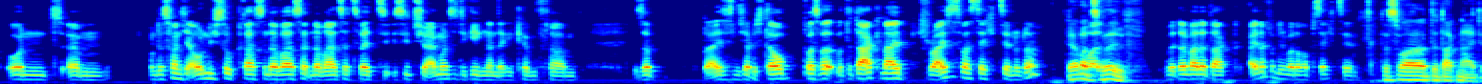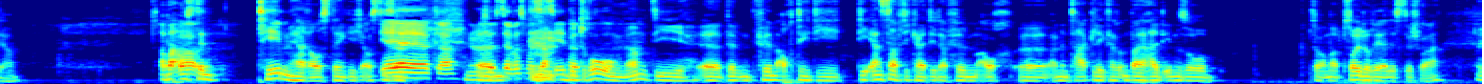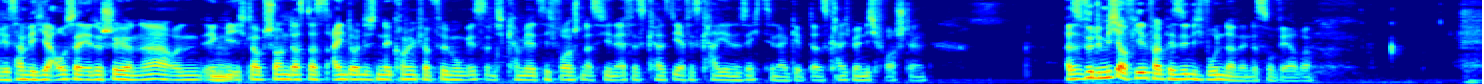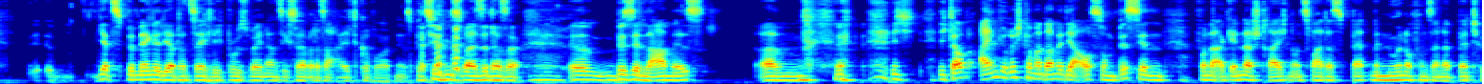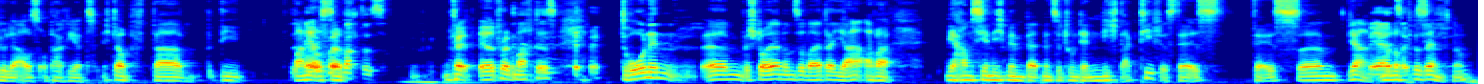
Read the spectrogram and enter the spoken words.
Und ähm, und das fand ich auch nicht so krass. Und da war es halt, da waren es halt zwei CGI-Monster, die gegeneinander gekämpft haben. Deshalb weiß ich nicht, aber ich glaube, was war, The Dark Knight Rises war 16, oder? Der war 12. Dann war der Dark, einer von denen war doch ab 16. Das war The Dark Knight, ja. Aber ja. aus den Themen heraus, denke ich, aus dieser ja, ja, ja, klar. Ähm, ja, was man gesehen Bedrohung, ne? die äh, den Film auch die die die Ernsthaftigkeit, die der Film auch äh, an den Tag gelegt hat und weil er halt eben so sagen wir mal pseudorealistisch war. Und jetzt haben wir hier Außerirdische, ne? Und irgendwie, mhm. ich glaube schon, dass das eindeutig eine Comic-Verfilmung ist. Und ich kann mir jetzt nicht vorstellen, dass hier eine FSK, die FSK hier eine 16er gibt. Das kann ich mir nicht vorstellen. Also es würde mich auf jeden Fall persönlich wundern, wenn das so wäre. Jetzt bemängelt ja tatsächlich Bruce Wayne an sich selber, dass er alt geworden ist, beziehungsweise dass er äh, ein bisschen lahm ist. Ähm, ich ich glaube, ein Gerücht kann man damit ja auch so ein bisschen von der Agenda streichen, und zwar, dass Batman nur noch von seiner Betthöhle aus operiert. Ich glaube, da die ja aus der, macht es. Alfred macht es. Drohnen ähm, steuern und so weiter, ja, aber wir haben es hier nicht mit einem Batman zu tun, der nicht aktiv ist. Der ist, der ist ähm, ja Mehr immer noch präsent. Ne?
